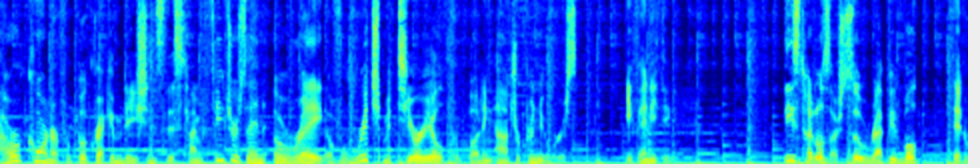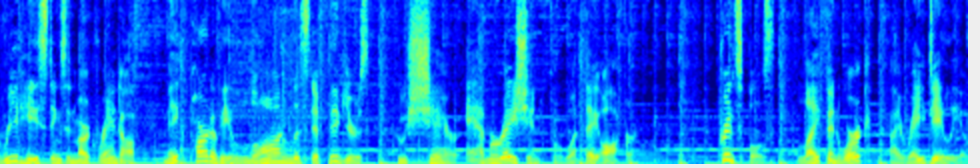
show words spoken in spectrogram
Our corner for book recommendations this time features an array of rich material for budding entrepreneurs. If anything, these titles are so reputable that Reed Hastings and Marc Randolph make part of a long list of figures who share admiration for what they offer. Principles Life and Work by Ray Dalio.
